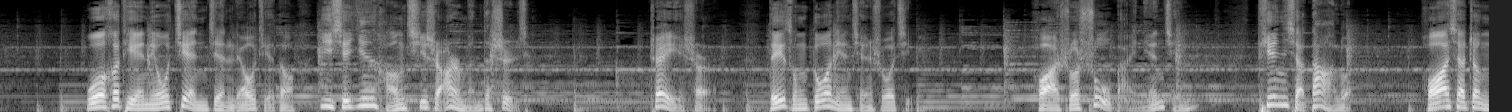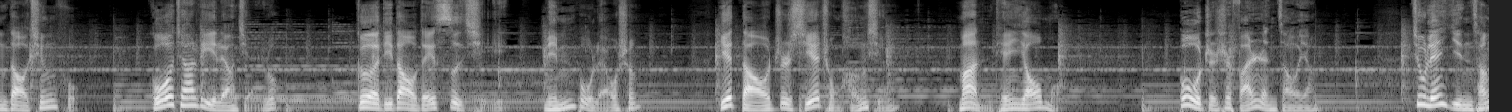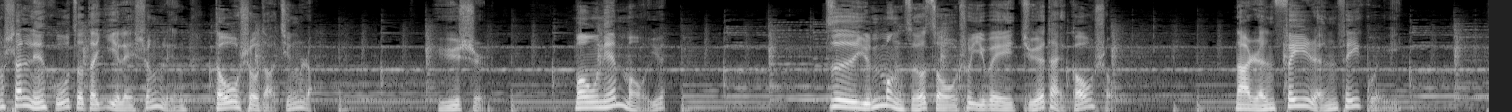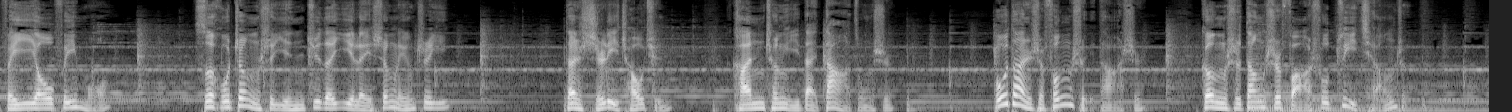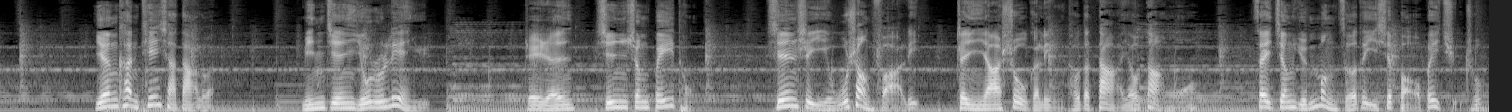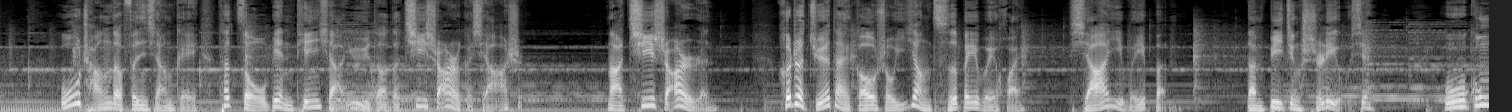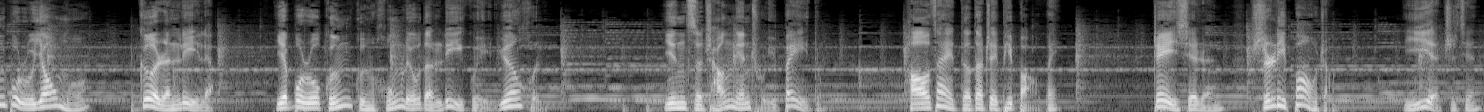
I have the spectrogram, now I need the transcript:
我和铁牛渐渐了解到一些阴行七十二门的事情。这事儿。得从多年前说起。话说数百年前，天下大乱，华夏正道倾覆，国家力量减弱，各地盗贼四起，民不聊生，也导致邪宠横行，漫天妖魔。不只是凡人遭殃，就连隐藏山林湖泽的异类生灵都受到惊扰。于是，某年某月。自云梦泽走出一位绝代高手，那人非人非鬼，非妖非魔，似乎正是隐居的异类生灵之一，但实力超群，堪称一代大宗师。不但是风水大师，更是当时法术最强者。眼看天下大乱，民间犹如炼狱，这人心生悲痛。先是以无上法力镇压数个领头的大妖大魔，再将云梦泽的一些宝贝取出，无偿的分享给他走遍天下遇到的七十二个侠士。那七十二人和这绝代高手一样，慈悲为怀，侠义为本，但毕竟实力有限，武功不如妖魔，个人力量也不如滚滚洪流的厉鬼冤魂。因此，常年处于被动。好在得到这批宝贝，这些人实力暴涨，一夜之间，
